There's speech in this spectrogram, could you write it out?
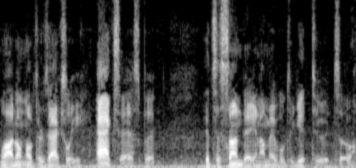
well, I don't know if there's actually access, but it's a Sunday and I'm able to get to it, so.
